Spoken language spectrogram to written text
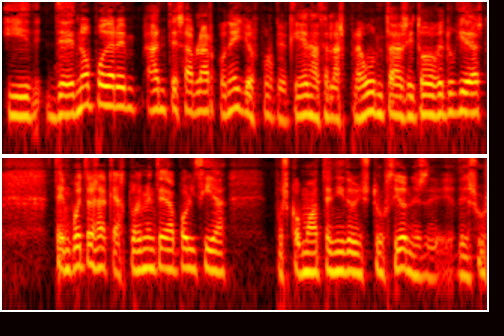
y de no poder antes hablar con ellos porque quieren hacer las preguntas y todo lo que tú quieras, te encuentras a que actualmente la policía pues como ha tenido instrucciones de, de sus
